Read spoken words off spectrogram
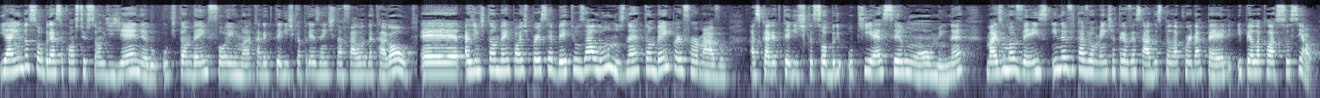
E ainda sobre essa construção de gênero, o que também foi uma característica presente na fala da Carol, é, a gente também pode perceber que os alunos, né, também performavam as características sobre o que é ser um homem, né? Mais uma vez, inevitavelmente atravessadas pela cor da pele e pela classe social.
